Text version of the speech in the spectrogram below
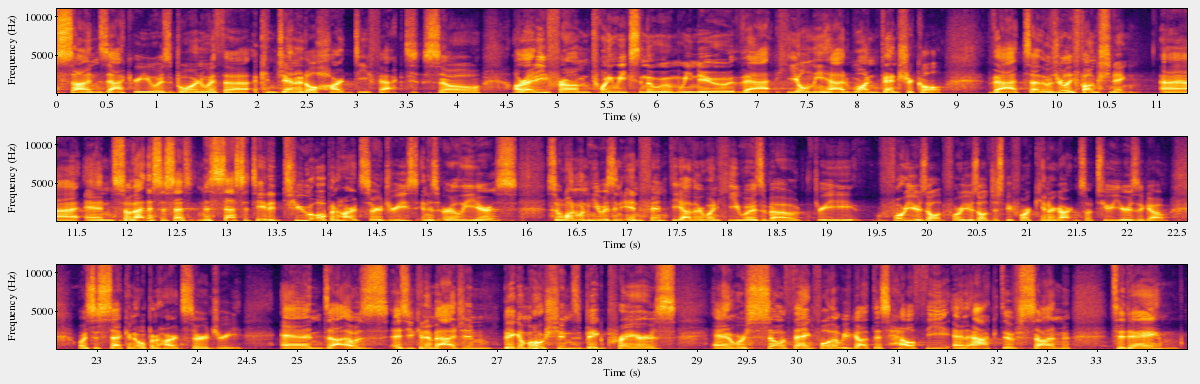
son, Zachary, was born with a, a, congenital heart defect. So, already from 20 weeks in the womb, we knew that he only had one ventricle that, uh, that was really functioning. Uh, and so that necess- necessitated two open heart surgeries in his early years. So, one when he was an infant, the other when he was about three, four years old, four years old, just before kindergarten. So, two years ago was his second open heart surgery. And uh, that was, as you can imagine, big emotions, big prayers. And we're so thankful that we've got this healthy and active son today. Um,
